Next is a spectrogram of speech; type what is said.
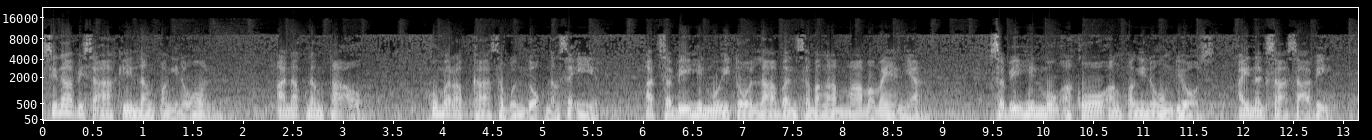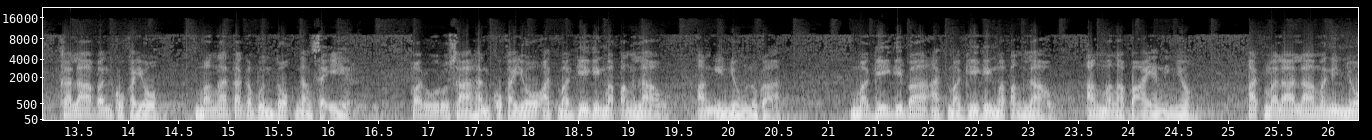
Sinabi sa akin ng Panginoon, Anak ng tao, humarap ka sa bundok ng Sair, at sabihin mo ito laban sa mga mamamayan niya. Sabihin mong ako ang Panginoong Diyos ay nagsasabi, Kalaban ko kayo, mga taga-bundok ng Sair. Parurusahan ko kayo at magiging mapanglaw ang inyong lugar. Magigiba at magiging mapanglaw ang mga bayan ninyo. At malalaman ninyo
